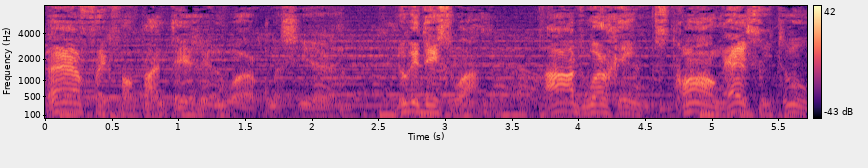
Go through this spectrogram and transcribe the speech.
Perfect for plantation work, monsieur. Look at this one. Hardworking, strong, healthy too.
